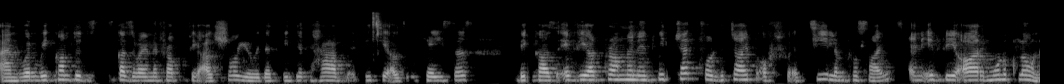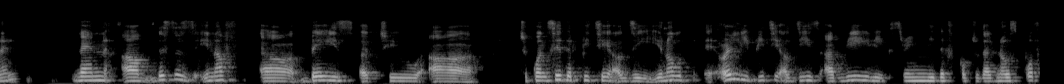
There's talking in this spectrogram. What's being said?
And when we come to discuss rare nephropathy, I'll show you that we did have PTLD cases because if they are prominent, we check for the type of uh, T lymphocytes. And if they are monoclonal, then um, this is enough uh, base uh, to uh, to consider PTLD. You know, early PTLDs are really extremely difficult to diagnose, both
